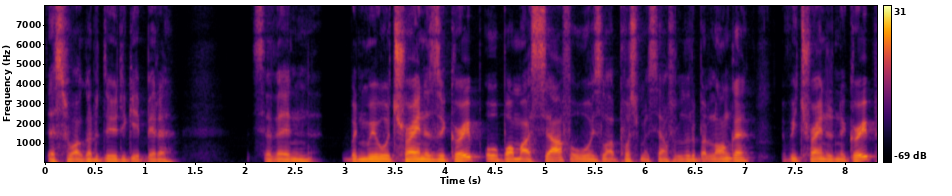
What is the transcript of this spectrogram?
that's what I got to do to get better. So then when we would train as a group or by myself, I always like push myself a little bit longer. If we trained in a group,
